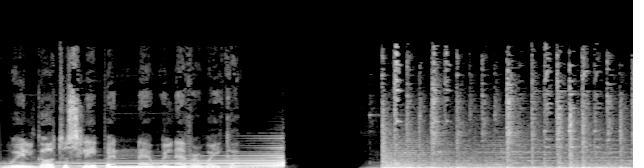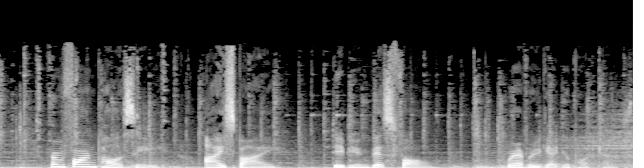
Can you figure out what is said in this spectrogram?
will go to sleep, and uh, will never wake up. From Foreign Policy, I Spy, debuting this fall, wherever you get your podcasts.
